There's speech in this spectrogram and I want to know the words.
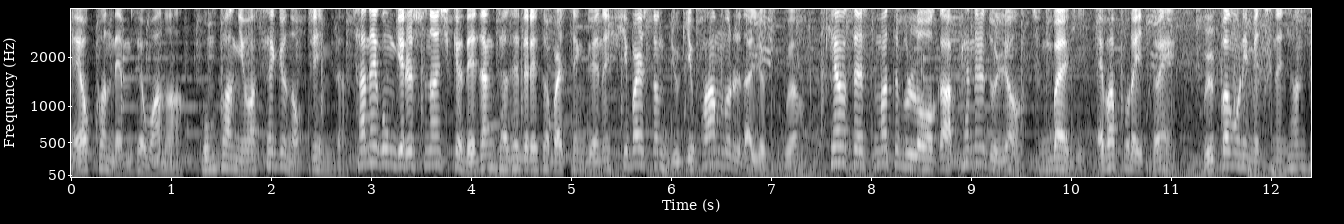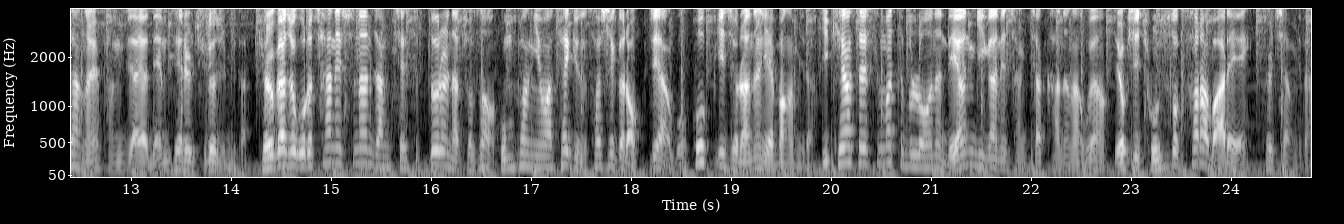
에어컨 냄새 완화, 곰팡이와 세균 억제입니다. 차내 공기를 순환시켜 내장 자재들에서 발생되는 휘발성 유기 화합물을 날려주고요. 케어셀 스마트 블로워가 팬을 돌려 증발기, 에바포레이터에 물방울이 맺히는 현상을 방지하여 냄새를 줄여줍니다. 결과적으로 차내 순환 장치의 습도를 낮춰서 곰팡이와 세균, 서식을 억제하고 호흡기 질환을 예방합니다. 이 케어셀 스마트 블로어는 내연기관에 장착 가능하고요. 역시 조수석 서랍 아래에 설치합니다.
